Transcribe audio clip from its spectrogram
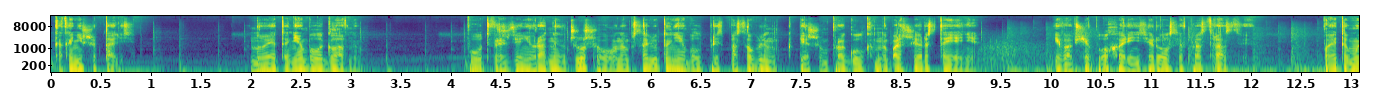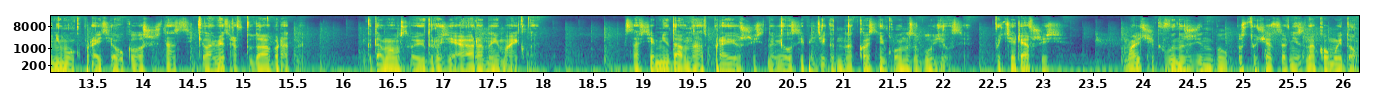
как они шептались. Но это не было главным. По утверждению родных Джошуа, он абсолютно не был приспособлен к пешим прогулкам на большие расстояния и вообще плохо ориентировался в пространстве. Поэтому не мог пройти около 16 километров туда-обратно, к домам своих друзей Аарона и Майкла. Совсем недавно, отправившись на велосипеде к однокласснику, он заблудился. Потерявшись, мальчик вынужден был постучаться в незнакомый дом,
